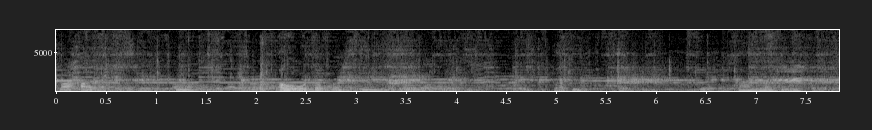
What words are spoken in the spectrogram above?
So I. Mm. Oh, what the fuck? Lucky. I'm lucky.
